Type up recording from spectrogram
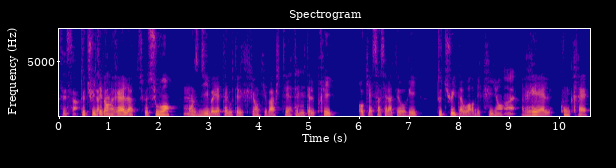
c'est ça. Tout de suite, et dans le réel, parce que souvent, mm. on se dit, bah, il y a tel ou tel client qui va acheter à tel ou mm. tel prix. Ok, ça, c'est la théorie tout de suite avoir des clients réels, concrets,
